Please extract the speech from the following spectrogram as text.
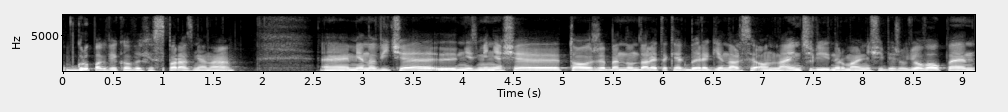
w grupach wiekowych jest spora zmiana. E, mianowicie y, nie zmienia się to, że będą dalej tak jakby regionalsy online, czyli normalnie się bierze udział w Open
